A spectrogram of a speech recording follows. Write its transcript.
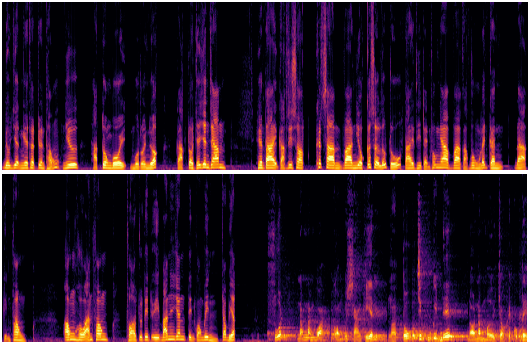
biểu diễn nghệ thuật truyền thống như hát tuồng bồi, múa rối nước, các trò chơi dân gian. Hiện tại, các resort, khách sạn và nhiều cơ sở lưu trú tại thị trấn Phong Nha và các vùng lân cận đã kín phòng. Ông Hồ An Phong, Phó Chủ tịch Ủy ban Nhân dân tỉnh Quảng Bình cho biết. Suốt 5 năm qua có một cái sáng kiến là tổ chức một cái đêm đó năm mới cho khách quốc tế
